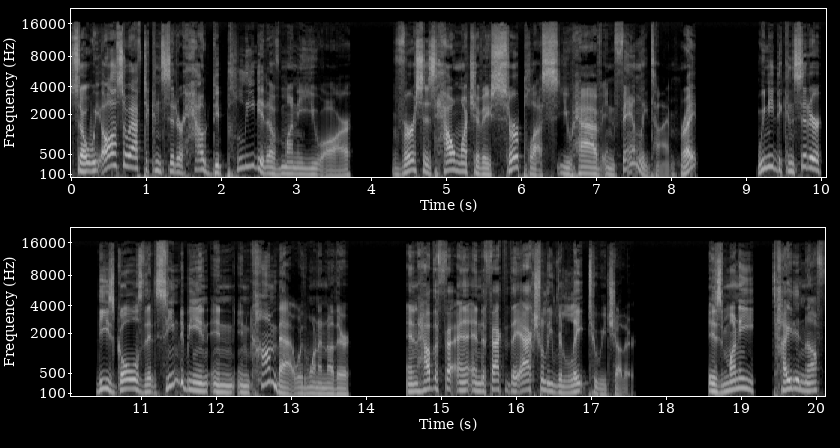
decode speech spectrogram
So we also have to consider how depleted of money you are versus how much of a surplus you have in family time, right? We need to consider these goals that seem to be in, in, in combat with one another and how the fa- and the fact that they actually relate to each other. Is money tight enough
